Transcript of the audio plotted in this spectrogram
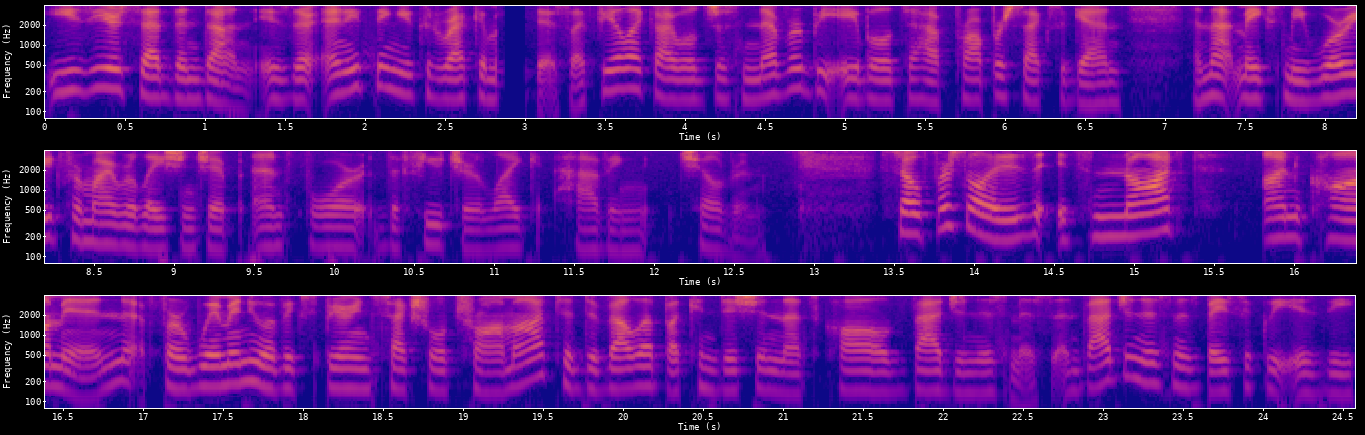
Easier said than done. Is there anything you could recommend? This. I feel like I will just never be able to have proper sex again and that makes me worried for my relationship and for the future, like having children. So, first of all, it is it's not uncommon for women who have experienced sexual trauma to develop a condition that's called vaginismus. And vaginismus basically is the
